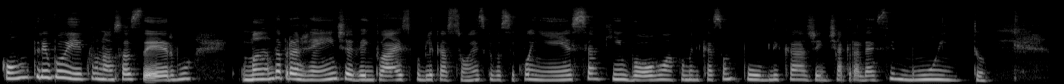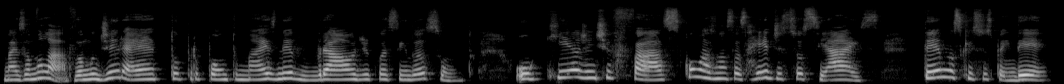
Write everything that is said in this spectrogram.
contribuir com o nosso acervo. Manda para a gente eventuais publicações que você conheça que envolvam a comunicação pública, a gente agradece muito. Mas vamos lá, vamos direto para o ponto mais nevrálgico assim do assunto. O que a gente faz com as nossas redes sociais? Temos que suspender?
